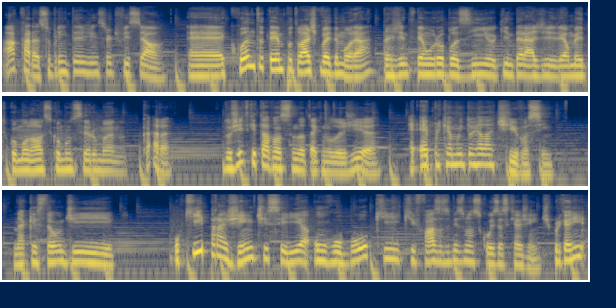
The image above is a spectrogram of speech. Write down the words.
Ah, cara, sobre inteligência artificial. É, quanto tempo tu acha que vai demorar pra gente ter um robozinho que interage realmente como nós, como um ser humano? Cara, do jeito que tá avançando a tecnologia, é, é porque é muito relativo, assim. Na questão de. o que pra gente seria um robô que, que faz as mesmas coisas que a gente? Porque a gente,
